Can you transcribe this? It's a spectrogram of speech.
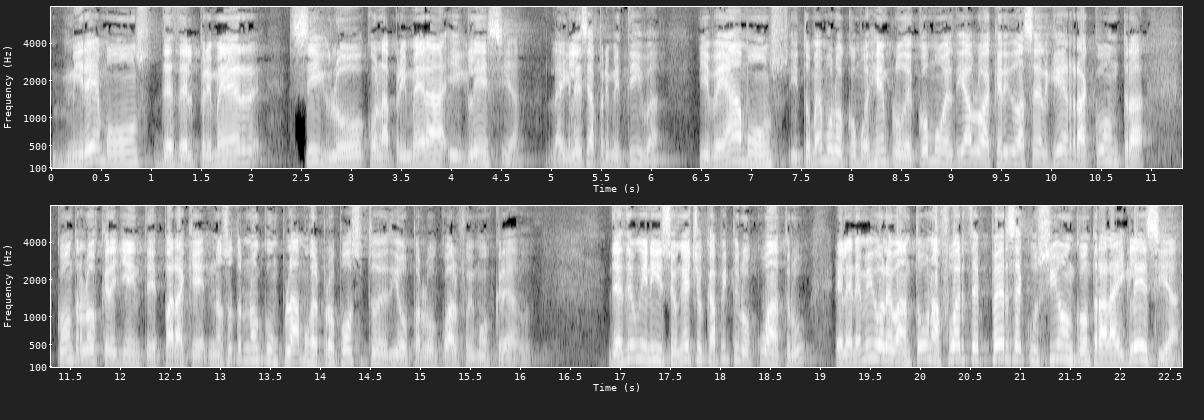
Miremos desde el primer siglo con la primera iglesia, la iglesia primitiva y veamos y tomémoslo como ejemplo de cómo el diablo ha querido hacer guerra contra, contra los creyentes para que nosotros no cumplamos el propósito de Dios para lo cual fuimos creados. Desde un inicio, en Hechos capítulo 4, el enemigo levantó una fuerte persecución contra la iglesia.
